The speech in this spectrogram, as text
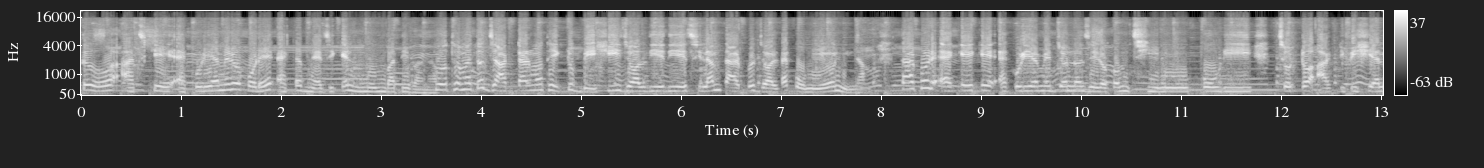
তো আজকে অ্যাকোরিয়ামের ওপরে একটা ম্যাজিক্যাল মোমবাতি বানাবো। প্রথমে তো জারটার মধ্যে একটু বেশি জল দিয়ে দিয়েছিলাম, তারপর জলটা কমিয়েও নিলাম। তারপর একে একে অ্যাকোরিয়ামের জন্য যেরকম ঝিনুক কড়ি, ছোট্ট আর্টিফিশিয়াল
